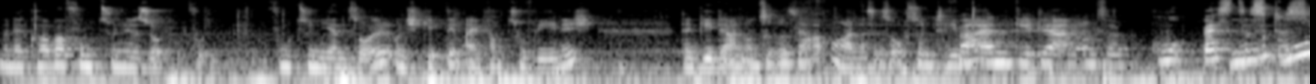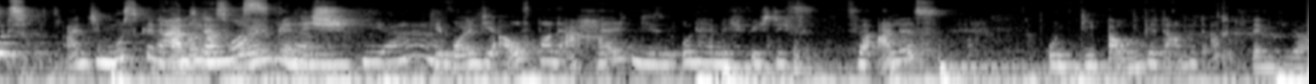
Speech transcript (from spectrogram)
Wenn der Körper funktionieren soll, fu- funktionieren soll und ich gebe dem einfach zu wenig, dann geht er an unsere Reserven ran. Das ist auch so ein Thema. Vor allem geht er an unser Gu bestes Gutes Gut. an die Muskeln ran. An Und das wollen wir nicht. ja. Wir wollen die aufbauen, erhalten. Die sind unheimlich wichtig für alles. Und die bauen wir damit ab, wenn wir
